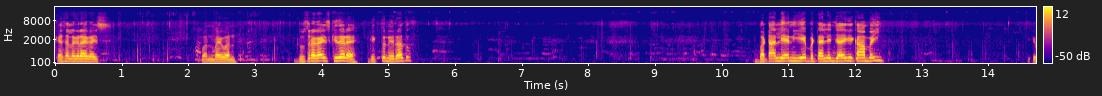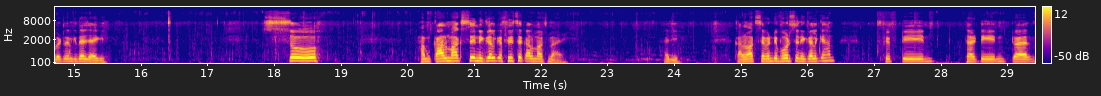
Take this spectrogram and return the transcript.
कैसा लग रहा है गाइस वन बाय वन दूसरा गाइस किधर है? दिख तो नहीं रहा तू। बटालियन ये बटालियन जाएगी कहाँ भाई? ये बटालियन किधर जाएगी? सो हम काल मार्क्स से निकल के फिर से काल मार्क्स में आए। है जी? काल मार्क्स सेवेंटी फोर से निकल के हम फिफ्टीन थर्टीन ट्वेल्व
